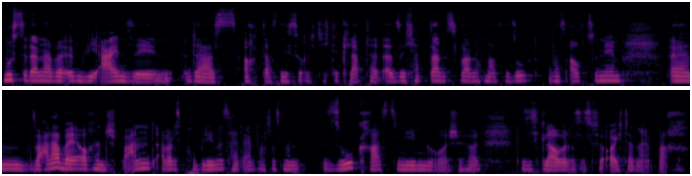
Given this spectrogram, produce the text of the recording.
musste dann aber irgendwie einsehen, dass auch das nicht so richtig geklappt hat. Also ich habe dann zwar nochmal versucht, was aufzunehmen, ähm, war dabei auch entspannt, aber das Problem ist halt einfach, dass man so krass die Nebengeräusche hört, dass ich glaube, dass es für euch dann einfach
